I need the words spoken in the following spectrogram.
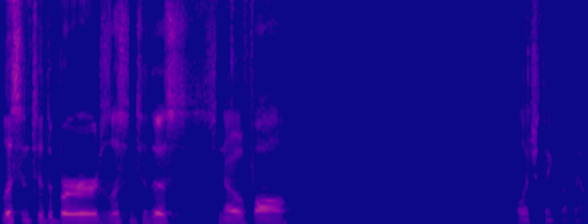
Listen to the birds, listen to the snowfall. I'll let you think about that one.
